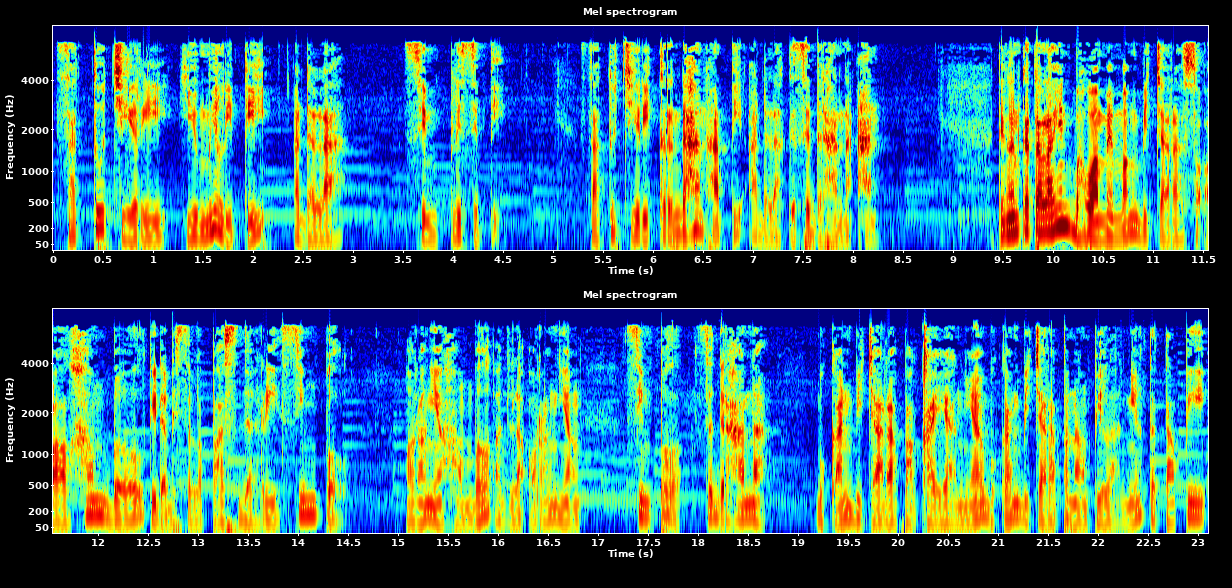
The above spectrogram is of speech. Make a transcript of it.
satu ciri humility adalah simplicity. Satu ciri kerendahan hati adalah kesederhanaan. Dengan kata lain bahwa memang bicara soal humble tidak bisa lepas dari simple. Orang yang humble adalah orang yang simple, sederhana. Bukan bicara pakaiannya, bukan bicara penampilannya, tetapi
